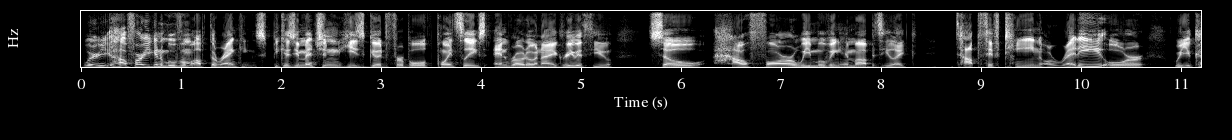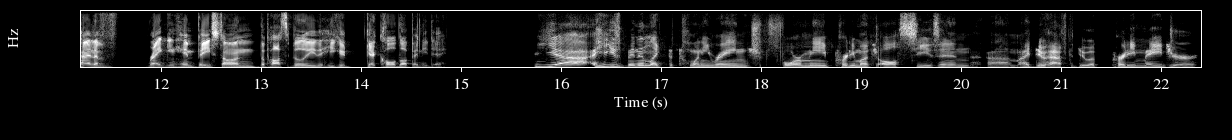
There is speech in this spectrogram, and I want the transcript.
where you, how far are you going to move him up the rankings? Because you mentioned he's good for both points leagues and roto, and I agree with you. So how far are we moving him up? Is he like top 15 already? Or were you kind of ranking him based on the possibility that he could get called up any day? Yeah, he's been in like the 20 range for me pretty much all season. Um, I do have to do a pretty major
